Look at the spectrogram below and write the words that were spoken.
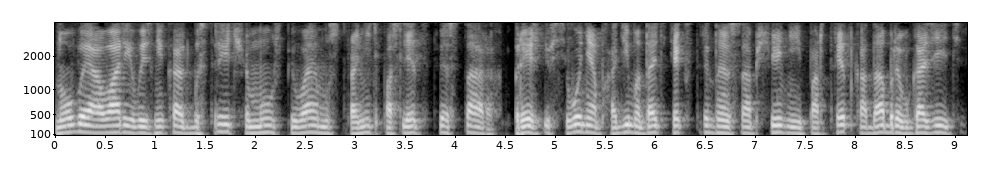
Новые аварии возникают быстрее, чем мы успеваем устранить последствия старых. Прежде всего необходимо дать экстренное сообщение и портрет кадабры в газете.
